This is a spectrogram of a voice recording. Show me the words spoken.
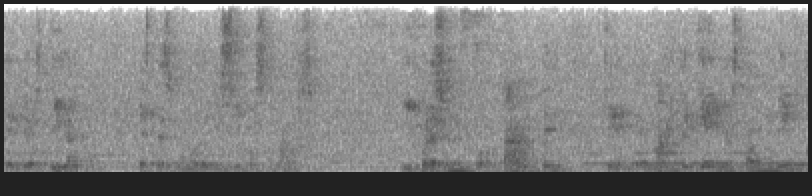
que Dios diga, este es uno de mis hijos amados. Y por eso es importante que entre más pequeño está un niño,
